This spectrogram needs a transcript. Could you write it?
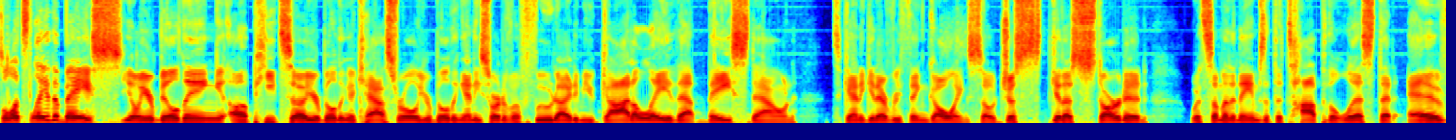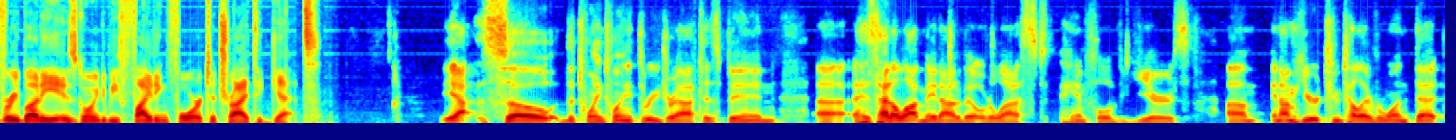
So let's lay the base. You know, you're building a pizza, you're building a casserole, you're building any sort of a food item. You got to lay that base down to kind of get everything going. So just get us started with some of the names at the top of the list that everybody is going to be fighting for to try to get. Yeah, so the 2023 draft has been uh, has had a lot made out of it over the last handful of years, um, and I'm here to tell everyone that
